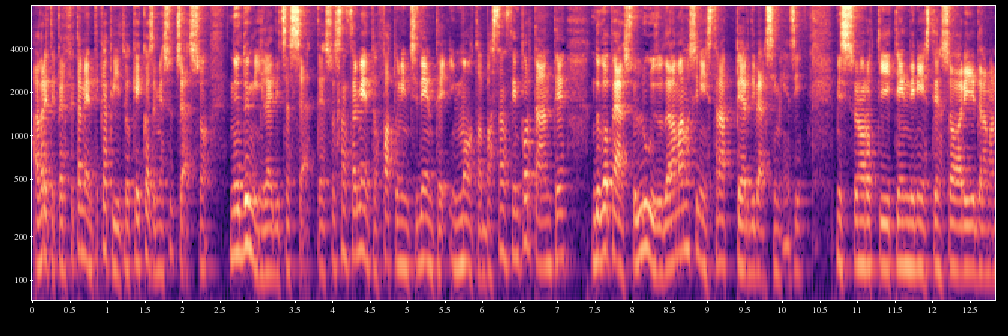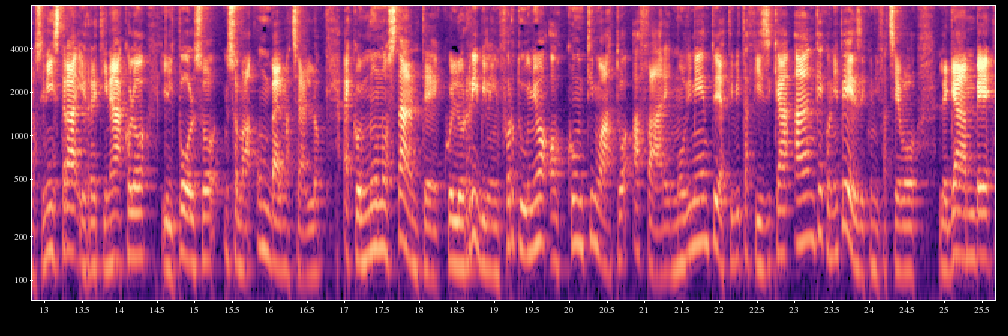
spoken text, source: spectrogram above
avrete perfettamente capito che cosa mi è successo nel 2017. Sostanzialmente ho fatto un incidente in moto abbastanza importante dove ho perso l'uso della mano sinistra per diversi mesi mi si sono rotti i tendini estensori della mano sinistra, il retinacolo, il polso, insomma un bel macello. Ecco, nonostante quell'orribile infortunio ho continuato a fare movimento e attività fisica anche con i pesi, quindi facevo le gambe,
